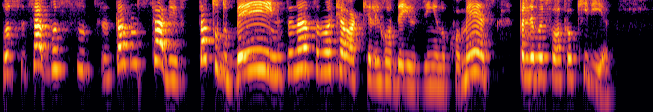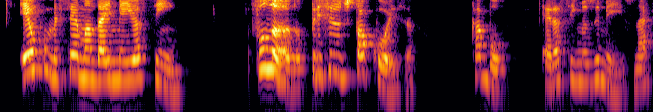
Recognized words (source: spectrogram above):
Você sabe, você tá, sabe, tá tudo bem, você não fazendo aquela, aquele rodeiozinho no começo, para depois falar o que eu queria. Eu comecei a mandar e-mail assim, fulano, preciso de tal coisa. Acabou. Era assim meus e-mails, né?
